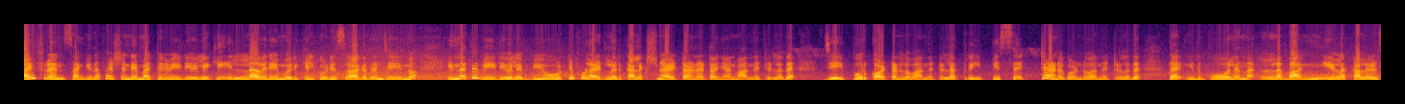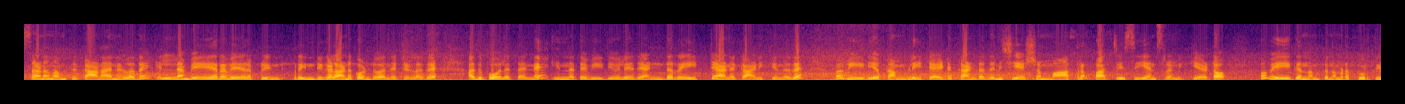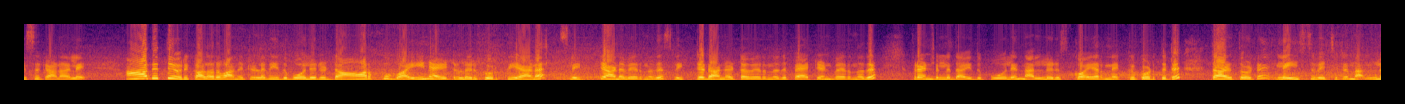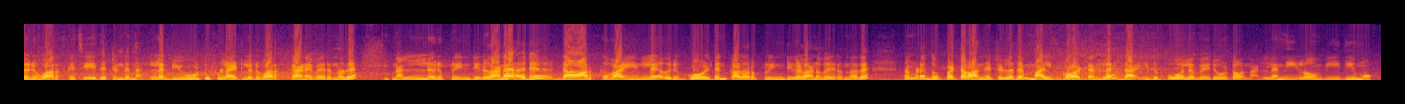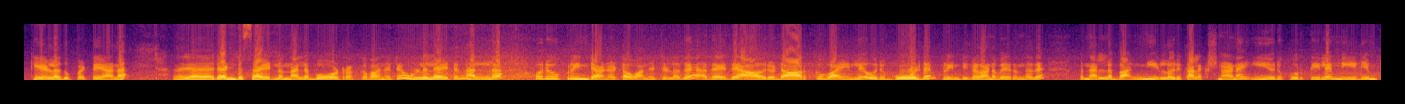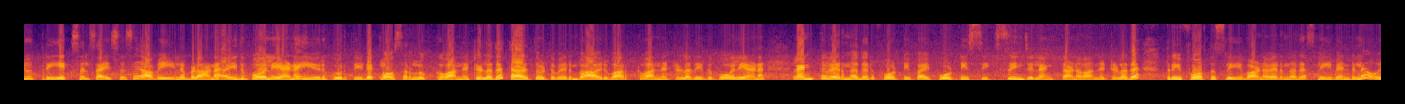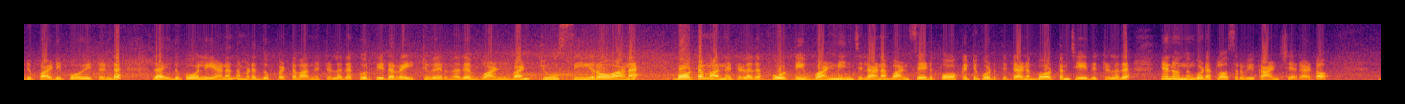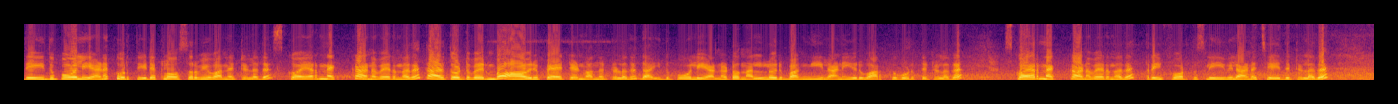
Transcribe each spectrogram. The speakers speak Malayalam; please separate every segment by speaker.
Speaker 1: ഹായ് ഫ്രണ്ട്സ് സംഗീത ഫാഷന്റെ മറ്റൊരു വീഡിയോയിലേക്ക് എല്ലാവരെയും ഒരിക്കൽ കൂടി സ്വാഗതം ചെയ്യുന്നു. ഇന്നത്തെ വീഡിയോയിൽ ബ്യൂട്ടിഫുൾ ആയിട്ടുള്ള ഒരു കളക്ഷൻ ആയിട്ടാണ് കേട്ടോ ഞാൻ വന്നിട്ടുള്ളത്. ജയ്പൂർ കോട്ടണിൽ വന്നിട്ടുള്ള ത്രീ പീസ് സെറ്റാണ് കൊണ്ടുവന്നിട്ടുള്ളത്. ഇതുപോലെ നല്ല ഭംഗിയുള്ള കളേഴ്സാണ് നമുക്ക് കാണാനുള്ളത്. എല്ലാം വേറെ വേറെ പ്രിന്റ് പ്രിന്റുകളാണ് കൊണ്ടുവന്നിട്ടുള്ളത്. അതുപോലെ തന്നെ ഇന്നത്തെ വീഡിയോയിൽ രണ്ട് റേറ്റ് ആണ് കാണിക്കുന്നത്. അപ്പോൾ വീഡിയോ കംപ്ലീറ്റ് ആയിട്ട് കണ്ടതിന് ശേഷം മാത്രം പർച്ചേസ് ചെയ്യാൻ ശ്രമിക്കുക കേട്ടോ. അപ്പോൾ വേഗം നമുക്ക് നമ്മുടെ കുർത്തീസ് കാണാം അല്ലേ? ആദ്യത്തെ ഒരു കളർ വന്നിട്ടുള്ളത് ഇതുപോലെ ഒരു ഡാർക്ക് വൈൻ ആയിട്ടുള്ള ഒരു കുർത്തിയാണ്. സ്ലിറ്റ് ആണ് വരുന്നത്. സ്ലിറ്റഡ് ആണ് കേട്ടോ വരുന്നത്. പാറ്റേൺ വരുന്നത്. ഫ്രണ്ടിൽ ഇതാ ഇതുപോലെ നല്ലൊരു സ്ക്വയർ നെക്ക് കൊടുത്തിട്ട് താഴത്തോട്ട് ലേസ് വെച്ചിട്ട് നല്ലൊരു വർക്ക് ചെയ്തിട്ടുണ്ട്. നല്ല ബ്യൂട്ടിഫുൾ ആയിട്ടുള്ളൊരു വർക്കാണ് വരുന്നത്. നല്ലൊരു പ്രിന്റുകളാണ് ഒരു ഡാർക്ക് വൈനിൽ ഒരു ഗോൾഡൻ കളർ പ്രിന്റുകളാണ് വരുന്നത്. നമ്മുടെ ദുപ്പട്ട വന്നിട്ടുള്ളത് മൽ കോട്ടണിൽ ഇതുപോലെ വരും കേട്ടോ. നല്ല നീളവും വീതിയും ഒക്കെയുള്ള ദുപ്പട്ടയാണ്. രണ്ട് സൈഡിലും നല്ല ബോർഡറൊക്കെ വന്നിട്ട് ഉള്ളിലായിട്ട് നല്ല ഒരു പ്രിന്റാണ് കേട്ടോ വന്നിട്ടുള്ളത്. അതായത് ആ ഒരു ഡാർക്ക് വൈനിൽ ഒരു ഗോൾഡൻ പ്രിന്റുകളാണ് വരുന്നത്. അപ്പോൾ നല്ല ഭംഗിയുള്ള ഒരു കളക്ഷനാണ് ഈ ഒരു കുർത്തിയിലെ medium to three XL sizes available ആണ്. ഇതുപോലെയാണ് ഈ ഒരു കുർത്തിയുടെ ക്ലോസർ ലുക്ക് വന്നിട്ടുള്ളത്. താഴത്തോട്ട് വരുമ്പോൾ ആ ഒരു വർക്ക് വന്നിട്ടുള്ളത് ഇതുപോലെയാണ്. ലെങ്ത്ത് വരുന്നത് ഒരു forty five forty six inch വന്നിട്ടുള്ളത്. ത്രീ ഫോർത്ത് സ്ലീവ് ആണ് വരുന്നത്. സ്ലീവ് എൻഡിൽ ഒരു പടി പോയിട്ടുണ്ട്. ഇതുപോലെയാണ് നമ്മുടെ ദുപ്പട്ട വന്നിട്ടുള്ളത്. കുർത്തിയുടെ റേറ്റ് വരുന്നത് വൺ വൺ ടു സീറോ ആണ്. ബോട്ടം വന്നിട്ടുള്ളത് ഫോർട്ടി വൺ ഇഞ്ചിലാണ്. വൺ സൈഡ് പോക്കറ്റ് കൊടുത്തിട്ടാണ് ബോട്ടം ചെയ്തിട്ടുള്ളത്. ഞാൻ ഒന്നും കൂടെ ക്ലോസർ വ്യൂ കാണിച്ചു തരാം കേട്ടോ. ദേ ഇതുപോലെയാണ് കുർത്തിയുടെ ക്ലോസർ വ്യൂ വന്നിട്ടുള്ളത്. സ്ക്വയർ നെക്കാണ് വരുന്നത്. താഴത്തോട്ട് വരുമ്പോൾ ആ ഒരു പാറ്റേൺ വന്നിട്ടുള്ളത്. ഇതുപോലെയാണ് കേട്ടോ. നല്ലൊരു ഭംഗിയിലാണ് ഈ ഒരു വർക്ക് കൊടുത്തിട്ടുള്ളത്. സ്ക്വയർ നെക്കാണ് വരുന്നത്. ത്രീ ഫോർത്ത് സ്ലീവിലാണ് ചെയ്തിട്ടുള്ളത്.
